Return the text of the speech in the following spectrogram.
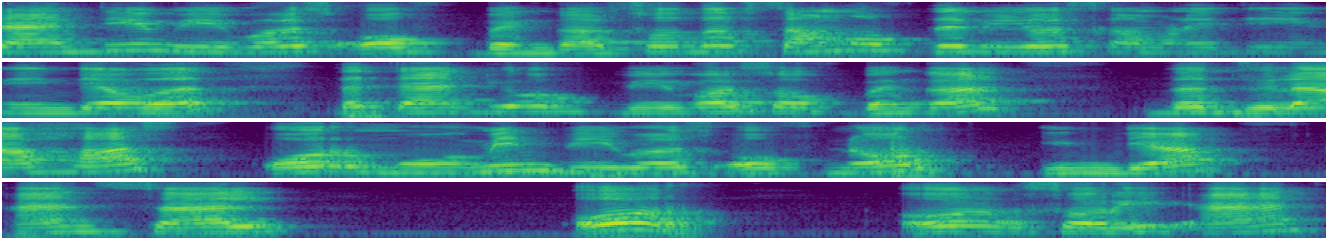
Tanti weavers of Bengal. So the some of the weavers community in India were the Tanti of weavers of Bengal, the Julahas or Momin weavers of North India, and Sal or or sorry and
